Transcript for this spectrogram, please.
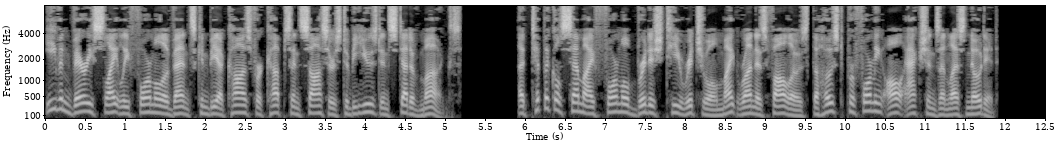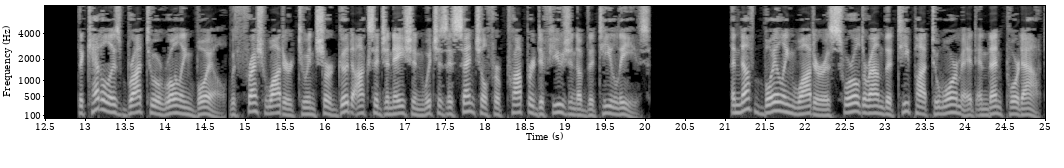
Even very slightly formal events can be a cause for cups and saucers to be used instead of mugs. A typical semi-formal British tea ritual might run as follows the host performing all actions unless noted. The kettle is brought to a rolling boil with fresh water to ensure good oxygenation which is essential for proper diffusion of the tea leaves. Enough boiling water is swirled around the teapot to warm it and then poured out.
